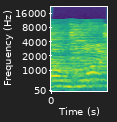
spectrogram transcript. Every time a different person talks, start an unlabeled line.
Vamos lá.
